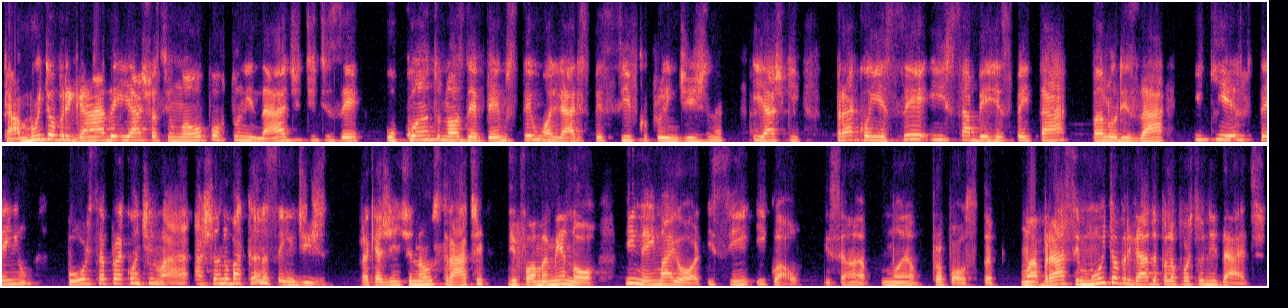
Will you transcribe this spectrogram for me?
Tá, muito obrigada e acho assim uma oportunidade de dizer o quanto nós devemos ter um olhar específico para o indígena e acho que para conhecer e saber respeitar, valorizar e que eles tenham força para continuar achando bacana ser indígena, para que a gente não os trate de forma menor e nem maior, e sim igual. Isso é uma, uma proposta. Um abraço e muito obrigada pela oportunidade.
